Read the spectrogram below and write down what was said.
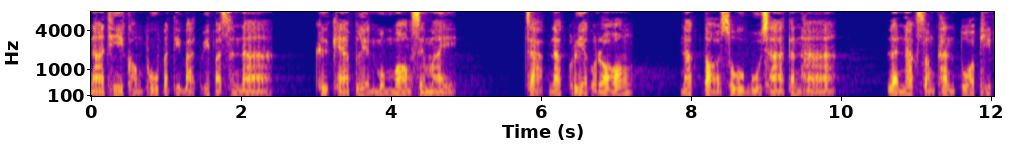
หน้าที่ของผู้ปฏิบัติวิปัสสนา คือแค่เปลี่ยนมุมมองเสียใหม่ จากนักเรียกร้อง นักต่อสู้บูชาตัณหา และนักสำคัญตัวผิด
